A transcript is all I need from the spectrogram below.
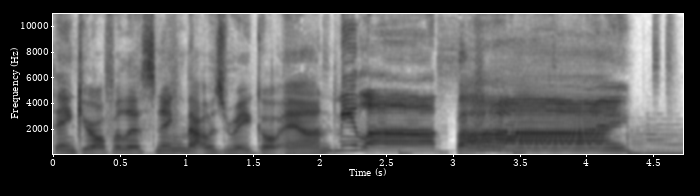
Thank you all for listening. That was Reiko and Mila bye. you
